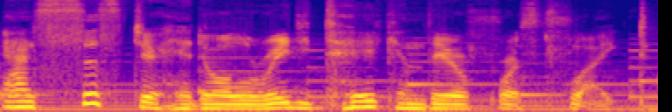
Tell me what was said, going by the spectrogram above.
and sister had already taken their first flight.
